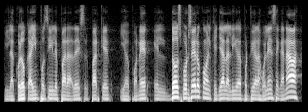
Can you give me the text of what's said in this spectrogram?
y la coloca ahí imposible para Dexter Parker y a poner el 2 por 0 con el que ya la Liga Deportiva Alajuelense ganaba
